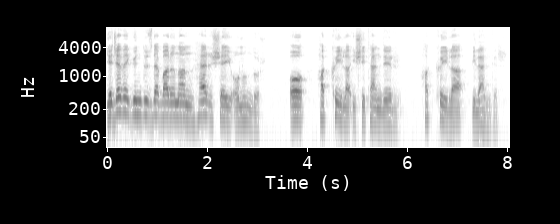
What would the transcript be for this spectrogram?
Gece ve gündüzde barınan her şey O'nundur. O hakkıyla işitendir, hakkıyla bilendir.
